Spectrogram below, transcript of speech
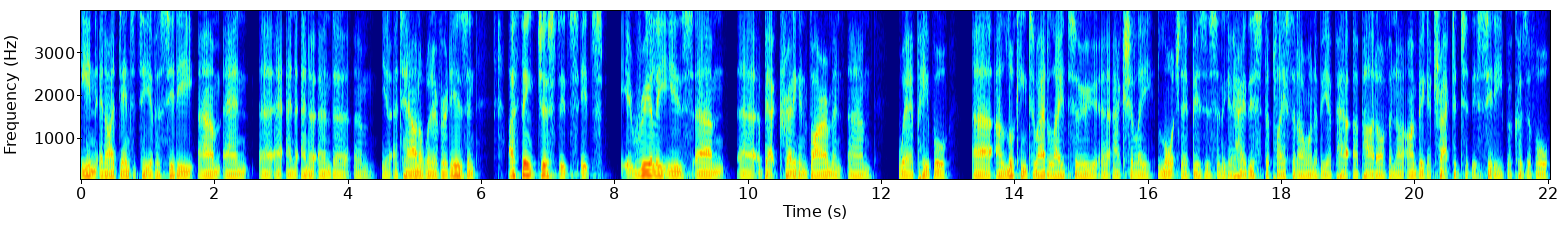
in an identity of a city um, and uh, and and a, and a, um, you know a town or whatever it is. And I think just it's it's it really is um, about creating environment um, where people uh, are looking to Adelaide to uh, actually launch their business and go, hey, this is the place that I want to be a, pa- a part of, and I'm being attracted to this city because of all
